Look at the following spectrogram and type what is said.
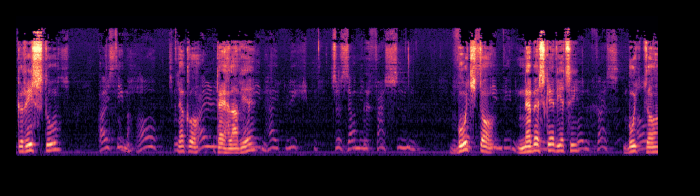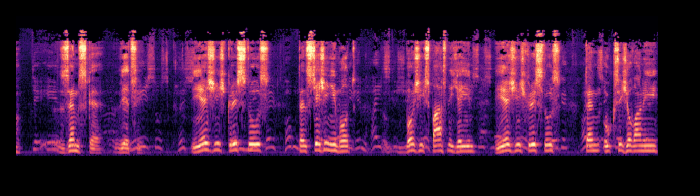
Kristu jako té hlavě, buď to nebeské věci, buď to zemské věci. Ježíš Kristus, ten stěžení bod božích spásných dějin, Ježíš Kristus, ten ukřižovaný,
